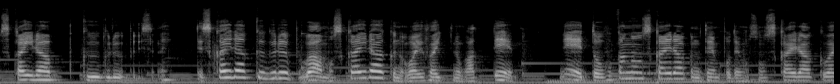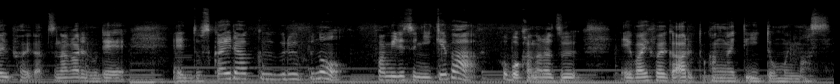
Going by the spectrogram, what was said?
スカイラークグループですよね。でスカイラークグループはもうスカイラークの w i f i っていうのがあってで、えっと、他のスカイラークの店舗でもそのスカイラーク Wi-Fi がつながるので、えっと、スカイラークグループのファミレスに行けばほぼ必ず、え、w i f i があると考えていいと思います。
